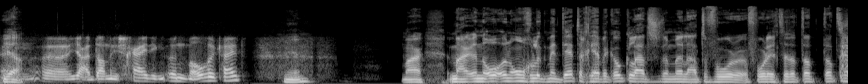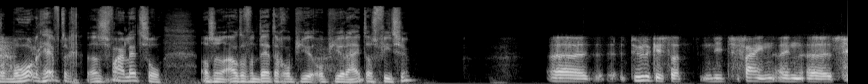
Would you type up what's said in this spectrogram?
Ja. En uh, ja, dan is scheiding een mogelijkheid. Ja. Maar, maar een, een ongeluk met 30 heb ik ook laten, me laten voor, voorlichten. Dat, dat, dat is behoorlijk heftig. Dat is zwaar letsel als een auto van 30 op je, op je rijdt als fietser. Uh, tuurlijk is dat niet fijn en uh,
